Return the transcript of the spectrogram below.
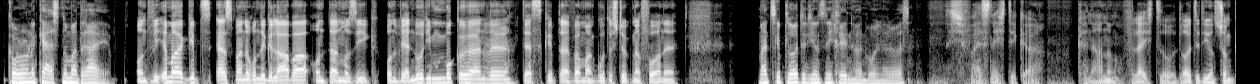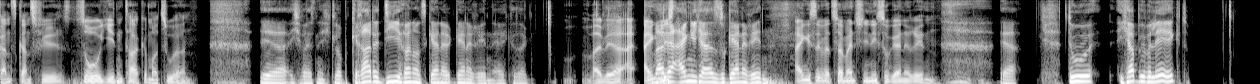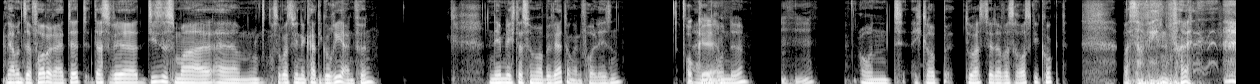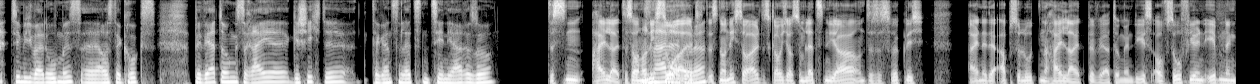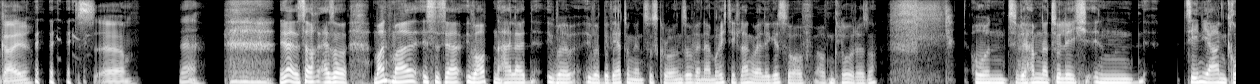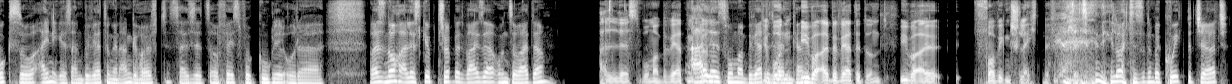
Corona Cast Nummer 3. Und wie immer gibt es erstmal eine Runde Gelaber und dann Musik. Und wer nur die Mucke hören will, der skippt einfach mal ein gutes Stück nach vorne. Meinst du, es gibt Leute, die uns nicht reden hören wollen, oder was? Ich weiß nicht, Dicker. Keine Ahnung. Vielleicht so Leute, die uns schon ganz, ganz viel so jeden Tag immer zuhören. Ja, ich weiß nicht. Ich glaube, gerade die hören uns gerne, gerne reden, ehrlich gesagt. Weil wir eigentlich. Weil wir eigentlich ja so gerne reden. Eigentlich sind wir zwei Menschen, die nicht so gerne reden. Ja. Du, ich habe überlegt, wir haben uns ja vorbereitet, dass wir dieses Mal ähm, sowas wie eine Kategorie einführen. Nämlich, dass wir mal Bewertungen vorlesen. Okay. Eine Runde. Mhm. Und ich glaube, du hast ja da was rausgeguckt, was auf jeden Fall ziemlich weit oben ist, äh, aus der Krux Bewertungsreihe Geschichte der ganzen letzten zehn Jahre so. Das ist ein Highlight. Das ist auch Das noch ist nicht so alt. oder? Das ist noch nicht so alt. Das ist, glaube ich, aus dem letzten Jahr. Und das ist wirklich eine der absoluten Highlight-Bewertungen. Die ist auf so vielen Ebenen geil. Das, ähm, ja. Ja, das ist auch, also manchmal ist es ja überhaupt ein Highlight, über, über Bewertungen zu scrollen, so wenn einem richtig langweilig ist, so auf, auf dem Klo oder so. Und wir haben natürlich in zehn Jahren Krux so einiges an Bewertungen angehäuft, sei es jetzt auf Facebook, Google oder was es noch alles gibt, TripAdvisor und so weiter. Alles, wo man bewerten kann. Alles, wo man bewertet Wir werden wurden kann. überall bewertet und überall vorwiegend schlecht bewertet. Die Leute sind immer quick to church.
